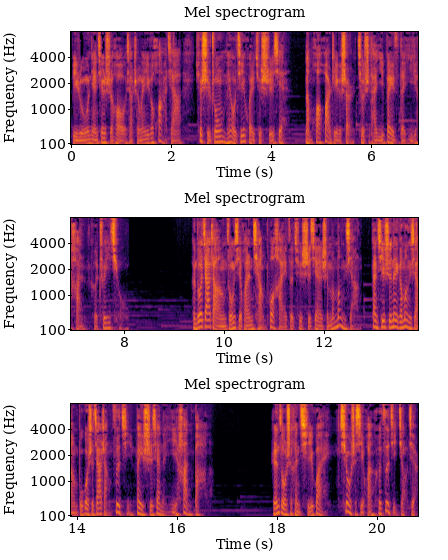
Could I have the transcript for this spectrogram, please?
比如年轻时候想成为一个画家，却始终没有机会去实现，那么画画这个事儿就是他一辈子的遗憾和追求。很多家长总喜欢强迫孩子去实现什么梦想，但其实那个梦想不过是家长自己未实现的遗憾罢了。人总是很奇怪，就是喜欢和自己较劲儿。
